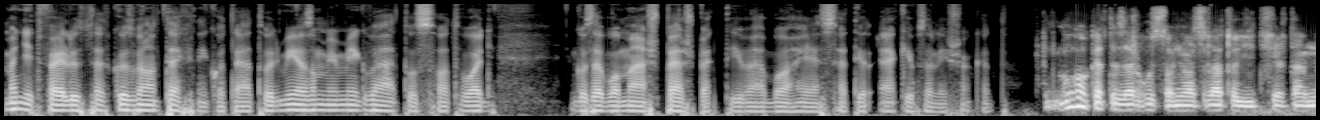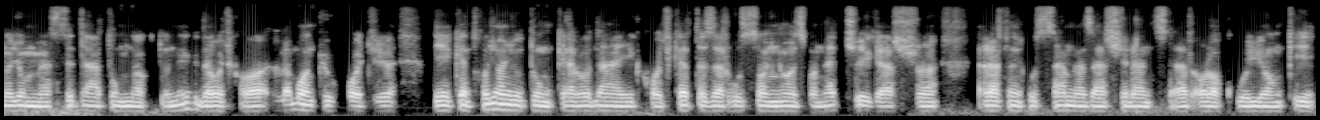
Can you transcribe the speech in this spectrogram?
mennyit fejlődhet közben a technika? Tehát, hogy mi az, ami még változhat, vagy igazából más perspektívában helyezheti elképzeléseket? Maga 2028 lehet, hogy így hirtelen nagyon messzi dátumnak tűnik, de hogyha lemondjuk, hogy egyébként hogyan jutunk el odáig, hogy 2028-ban egységes elektronikus számlázási rendszer alakuljon ki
